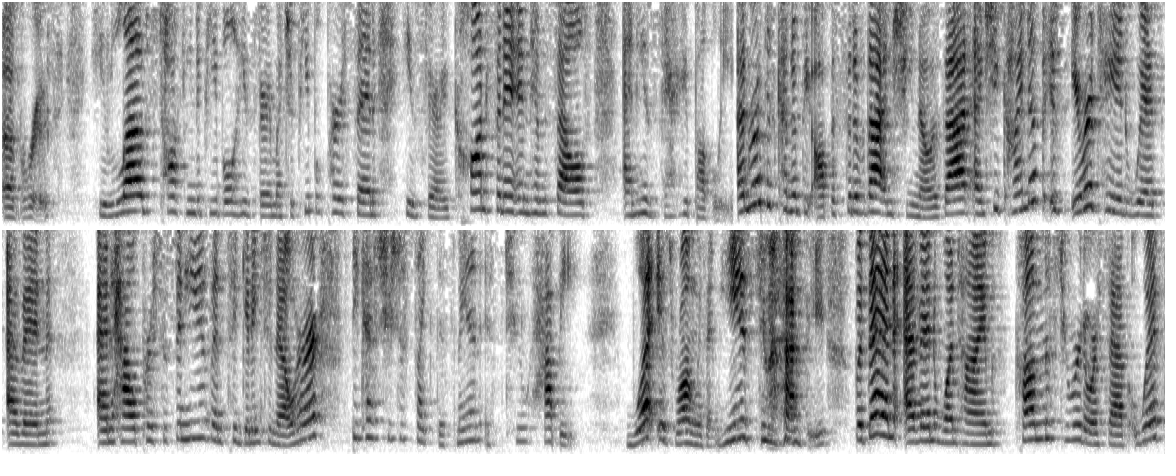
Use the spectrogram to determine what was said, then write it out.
of Ruth. He loves talking to people. He's very much a people person. He's very confident in himself and he's very bubbly. And Ruth is kind of the opposite of that and she knows that. And she kind of is irritated with Evan and how persistent he is into getting to know her because she's just like, this man is too happy. What is wrong with him? He is too happy. But then Evan one time comes to her doorstep with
